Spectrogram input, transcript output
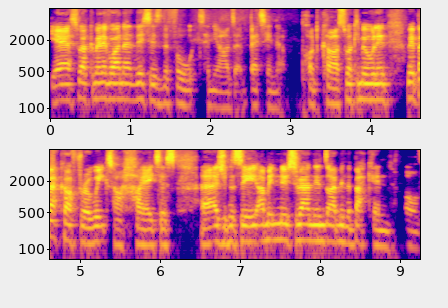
Yes, welcome in everyone. This is the full 10 yards at betting podcast. Welcome all in. We're back after a week's hiatus. Uh, as you can see, I'm in new surroundings. I'm in the back end of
